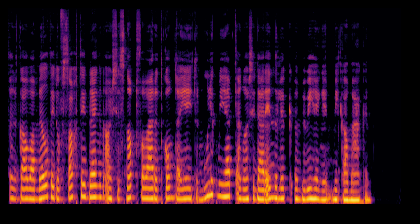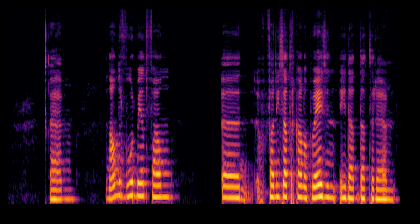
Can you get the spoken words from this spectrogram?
En het kan wat mildheid of zachtheid brengen als je snapt van waar het komt dat jij het er moeilijk mee hebt en als je daar innerlijk een beweging mee kan maken. Um, een ander voorbeeld van, uh, van iets dat er kan op wijzen hey, dat, dat er um,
